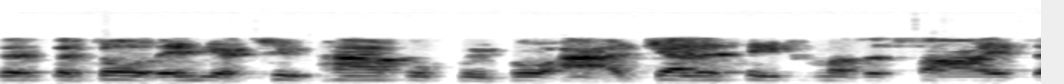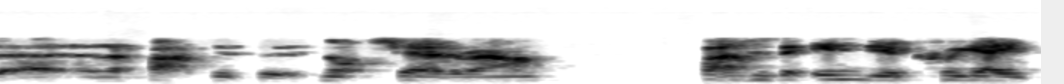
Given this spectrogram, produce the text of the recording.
the, the thought that India are too powerful can be brought out of jealousy from other sides, uh, and the fact is that it's not shared around. The fact is that India creates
